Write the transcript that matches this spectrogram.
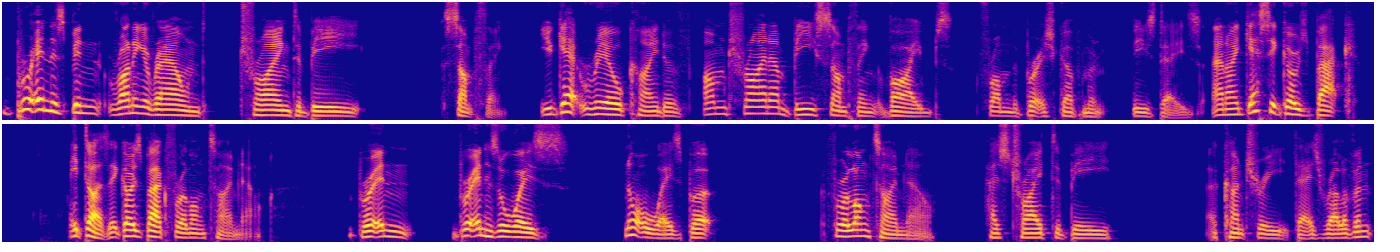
Britain has been running around trying to be something. You get real kind of I'm trying to be something vibes from the British government these days. And I guess it goes back it does. It goes back for a long time now. Britain Britain has always not always, but for a long time now has tried to be a country that is relevant,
